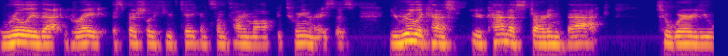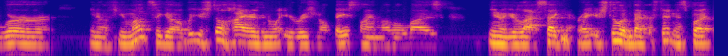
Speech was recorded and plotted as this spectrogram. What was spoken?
really that great, especially if you've taken some time off between races. You really kind of you're kind of starting back to where you were, you know, a few months ago, but you're still higher than what your original baseline level was, you know, your last segment, right? You're still in better fitness, but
